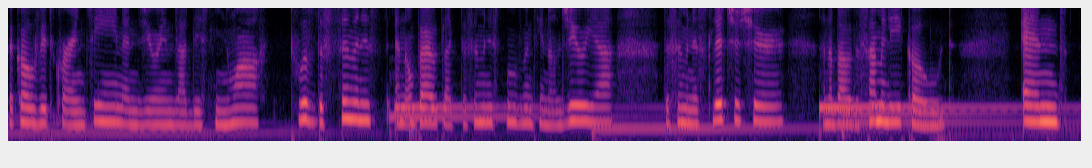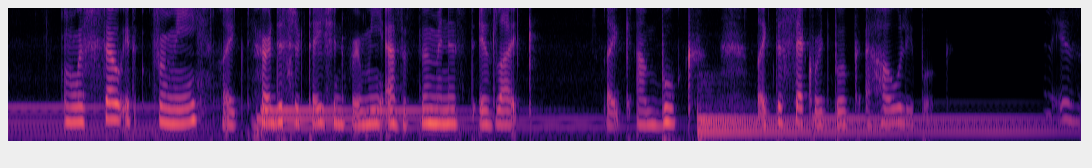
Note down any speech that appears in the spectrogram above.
the COVID quarantine and during La Décennie Noire. It was the feminist and about like the feminist movement in Algeria, the feminist literature, and about the family code. And was so it for me like her dissertation for me as a feminist is like like a book, like the sacred book, a holy book. Is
